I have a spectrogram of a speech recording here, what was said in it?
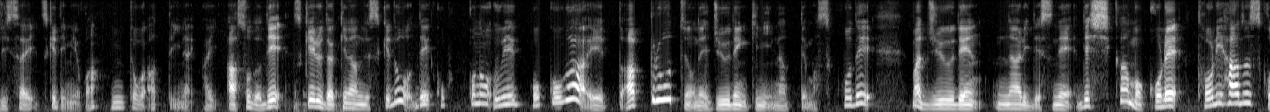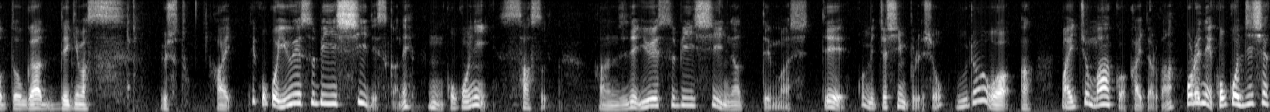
実際つけてみようかな。ヒントが合っていない。はい。あそうだ。でつけるだけなんですけどでここの上ここがえっ、と Apple Watch のね充電器になってます。ここでまあ、充電なりですね。でしかもこれ取り外すことができます。よいしょと。はい。でここ USB-C ですかね。うんここに挿す感じで USB-C になってましてこれめっちゃシンプルでしょ？裏はあ、まあ、一応マークは書いてあるかな。これねここ磁石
